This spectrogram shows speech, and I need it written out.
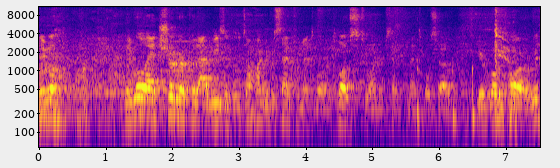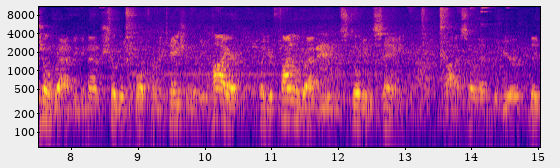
they will they will add sugar for that reason it's 100% fermentable or close to 100% fermentable. So your what we call our original gravity, the amount of sugar before fermentation will be higher, but your final gravity will still be the same. Uh, so that the beer, they,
